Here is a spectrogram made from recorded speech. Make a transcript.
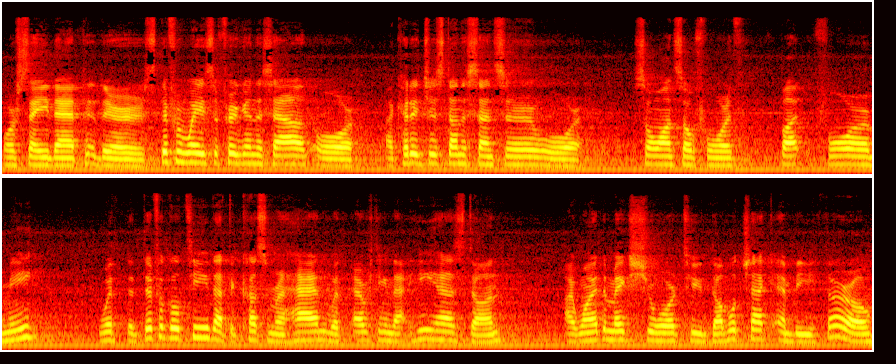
or say that there's different ways of figuring this out or I could have just done a sensor or so on and so forth. But for me, with the difficulty that the customer had with everything that he has done, I wanted to make sure to double check and be thorough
